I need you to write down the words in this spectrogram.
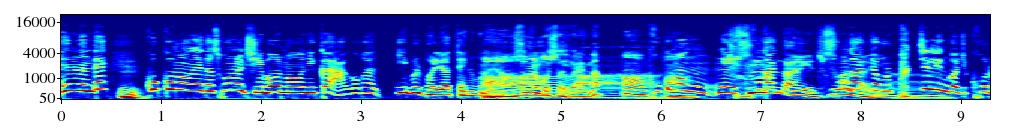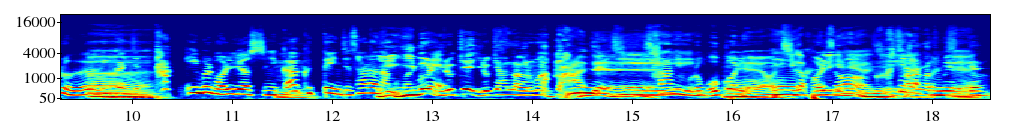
했는데 음. 콧구멍에다 손을 집어넣으니까 악어가 입을 벌렸다는 거예요. 아. 숨을 못 쉬어서 그랬나? 어, 콧구멍에 천만 순간, 다행이, 순간적으로. 팍 찔린 거지, 코를. 그러니까 이제 탁 입을 벌렸으니까 그때 이제 살아남은 건데. 입을 이렇게, 이렇게 하려 그러면 또안안 돼. 되지. 사람 힘으로 못 벌려요. 예, 지가 벌리게 해야지. 큰일 날 사람 같으면 뻔했어요.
